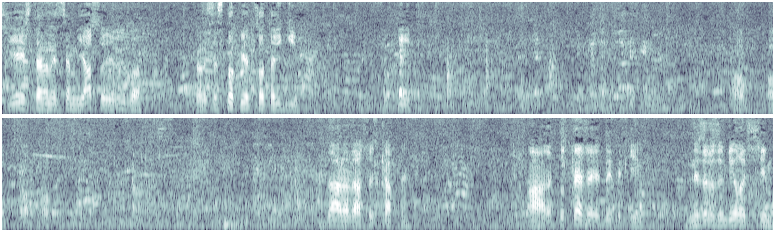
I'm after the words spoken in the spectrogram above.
З цієї сторони це м'ясо і риба. Коротше, 100-500 рядів. Такі. Оп, оп. Да, да, да, щось капне. А, так тут теж ряди такі. Незрозуміло з чим.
